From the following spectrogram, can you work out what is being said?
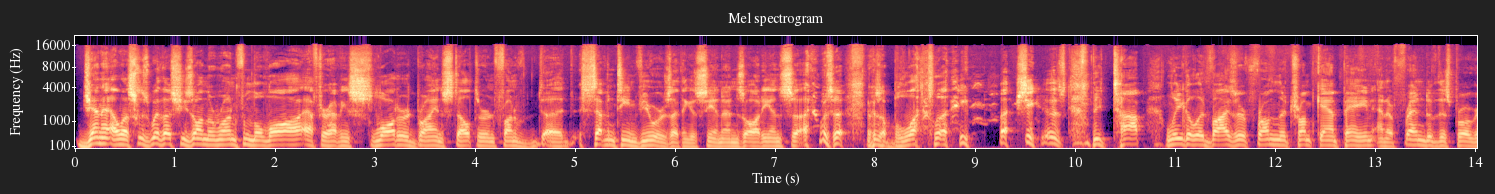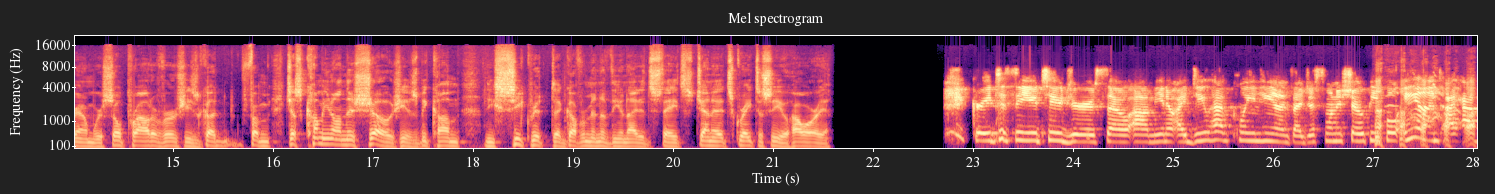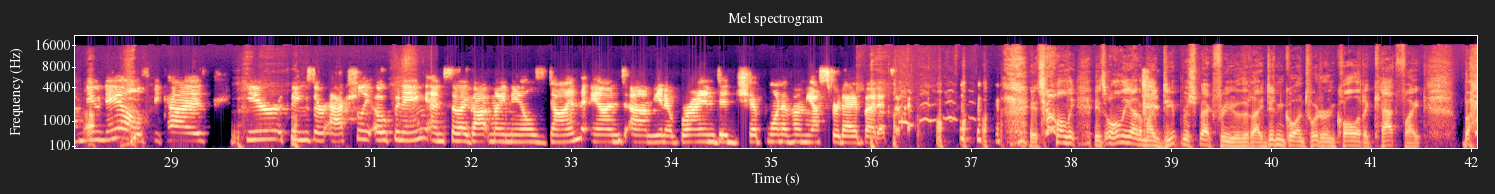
Jenna Ellis was with us. She's on the run from the law after having slaughtered Brian Stelter in front of uh, 17 viewers, I think, is CNN's audience. Uh, it was a it was a bloodletting. she is the top legal advisor from the Trump campaign and a friend of this program. We're so proud of her. She's got from just coming on this show. She has become the secret uh, government of the United States. Jenna, it's great to see you. How are you? Great to see you too, Drew. So, um, you know, I do have clean hands. I just want to show people, and I have new nails because here things are actually opening, and so I got my nails done. And um, you know, Brian did chip one of them yesterday, but it's okay. it's only it's only out of my deep respect for you that I didn't go on Twitter and call it a cat fight. But,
